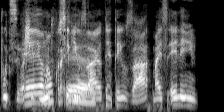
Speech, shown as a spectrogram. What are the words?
Putz, eu achei é, eu muito não fraquinho. consegui É. usar, eu tentei usar, mas ele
